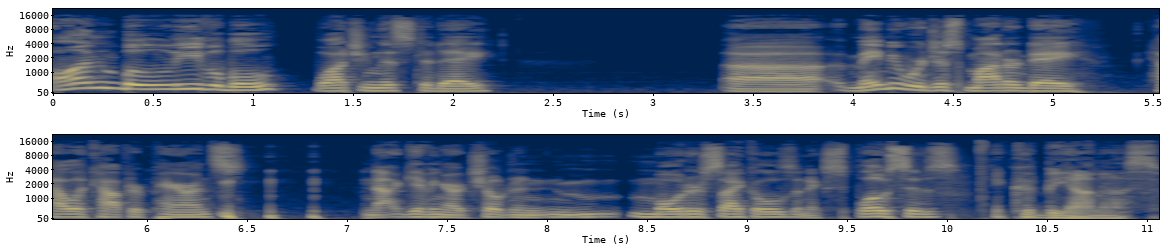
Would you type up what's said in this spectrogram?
unbelievable watching this today. Uh maybe we're just modern day helicopter parents not giving our children motorcycles and explosives. It could be on us.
